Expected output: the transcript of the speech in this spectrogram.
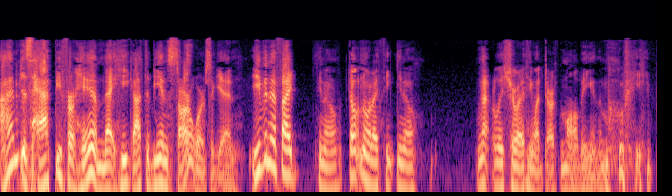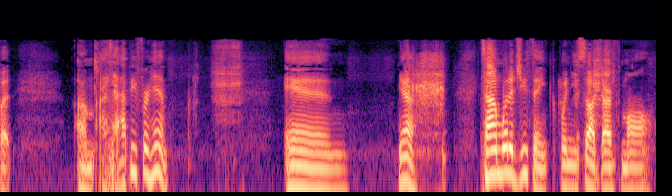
I'm just happy for him that he got to be in Star Wars again. Even if I, you know, don't know what I think, you know, I'm not really sure what I think about Darth Maul being in the movie, but um, I was happy for him. And yeah, Tom, what did you think when you saw Darth Maul?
